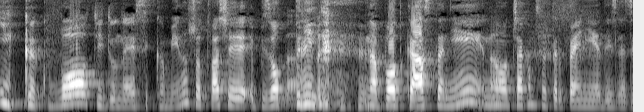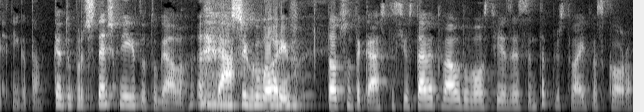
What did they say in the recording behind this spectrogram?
и какво ти донесе Камино, защото това ще е епизод да. 3 на подкаста ни, да. но чакам с нетърпение да излезе книгата. Като прочетеш книгата тогава, да. ще говорим. Точно така. Ще си оставя това удоволствие за есента, плюс това идва скоро.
